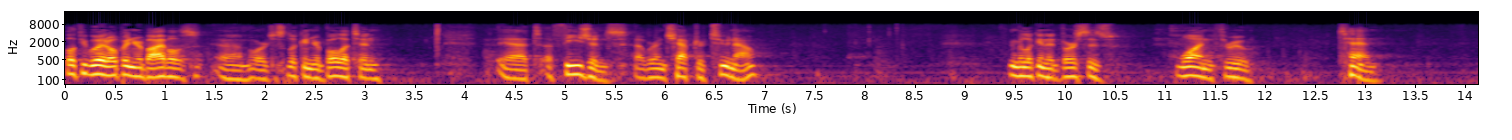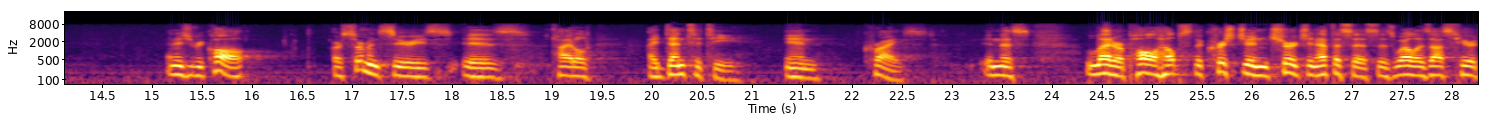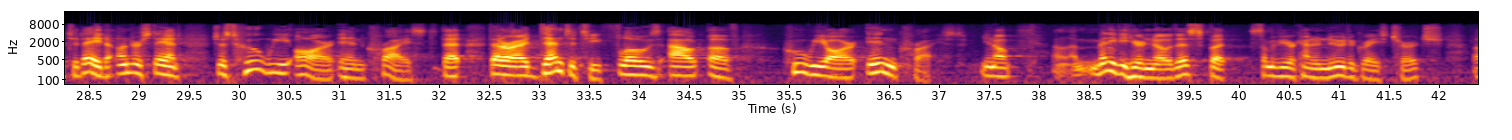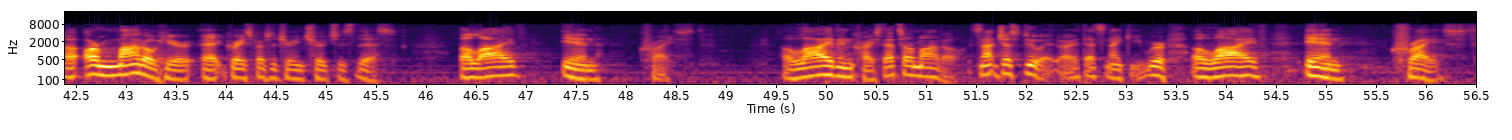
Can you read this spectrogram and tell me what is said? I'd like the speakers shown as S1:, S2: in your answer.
S1: Well, if you would open your Bibles um, or just look in your bulletin at Ephesians. Uh, we're in chapter 2 now. We're going to be looking at verses 1 through 10. And as you recall, our sermon series is titled Identity in Christ. In this letter, Paul helps the Christian church in Ephesus, as well as us here today, to understand just who we are in Christ, that, that our identity flows out of who we are in Christ. You know, uh, many of you here know this, but some of you are kind of new to Grace Church. Uh, our motto here at Grace Presbyterian Church is this Alive in Christ alive in Christ. That's our motto. It's not just do it, all right? That's Nike. We're alive in Christ.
